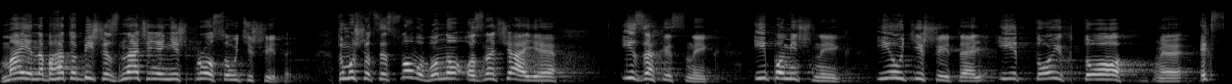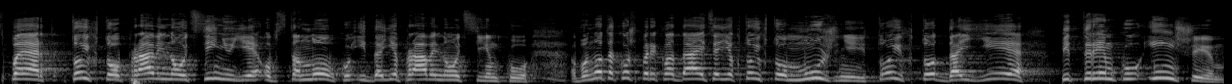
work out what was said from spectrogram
має набагато більше значення, ніж просто утішитель. Тому що це слово воно означає і захисник, і помічник, і утішитель, і той, хто е, експерт, той, хто правильно оцінює обстановку і дає правильну оцінку. Воно також перекладається як той, хто мужній, той, хто дає підтримку іншим.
